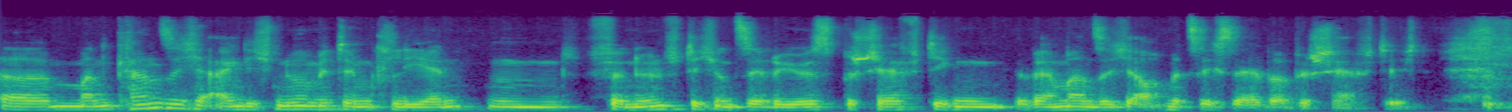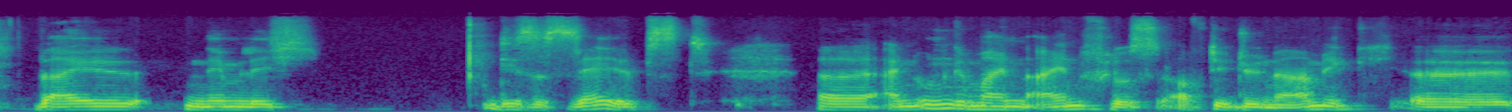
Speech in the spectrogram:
äh, man kann sich eigentlich nur mit dem Klienten vernünftig und seriös beschäftigen, wenn man sich auch mit sich selber beschäftigt, weil nämlich dieses Selbst äh, einen ungemeinen Einfluss auf die Dynamik äh,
